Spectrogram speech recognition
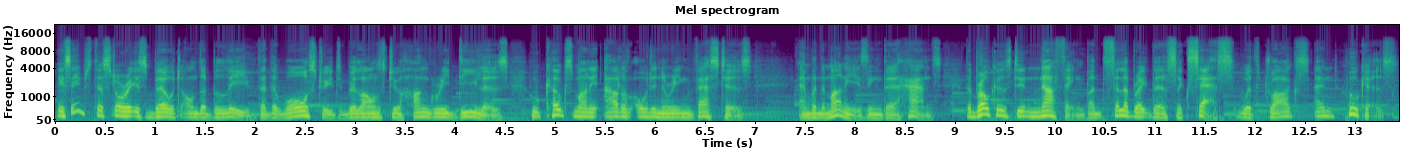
It seems the story is built on the belief that the Wall Street belongs to hungry dealers who coax money out of ordinary investors. And when the money is in their hands, the brokers do nothing but celebrate their success with drugs and hookers.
